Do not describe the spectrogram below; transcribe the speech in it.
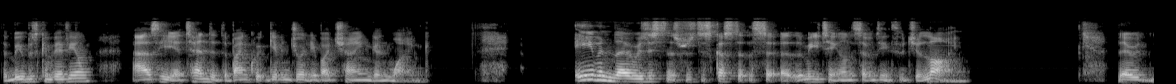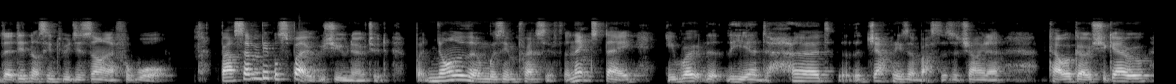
The mood was convivial as he attended the banquet given jointly by Chiang and Wang even though resistance was discussed at the, at the meeting on the 17th of July, there, there did not seem to be desire for war. About seven people spoke, Zhu noted, but none of them was impressive. The next day, he wrote that he had heard that the Japanese ambassador to China, Kawagoe Shigeru,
